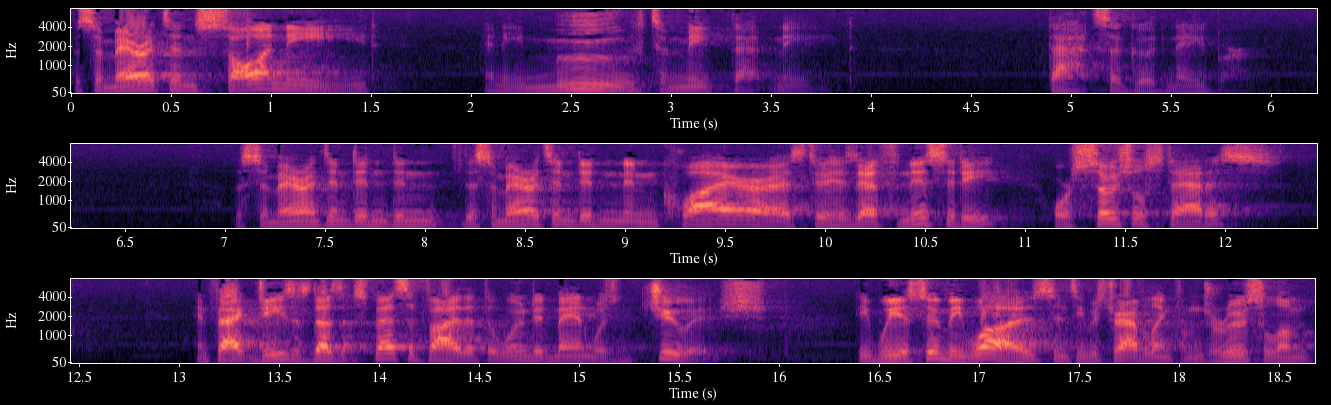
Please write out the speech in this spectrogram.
The Samaritan saw a need and he moved to meet that need. That's a good neighbor. The Samaritan didn't, the Samaritan didn't inquire as to his ethnicity or social status. In fact, Jesus doesn't specify that the wounded man was Jewish. We assume he was, since he was traveling from Jerusalem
